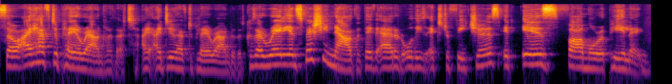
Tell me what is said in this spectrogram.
So I have to play around with it. I, I do have to play around with it because I really, and especially now that they've added all these extra features, it is far more appealing.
